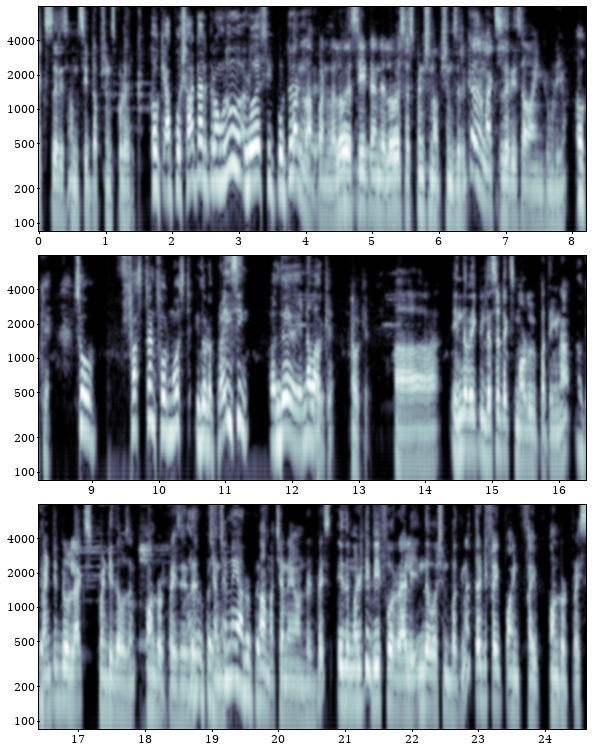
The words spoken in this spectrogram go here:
ஆக்சசரிஸ் நம்ம சீட் ஆப்ஷன்ஸ் கூட இருக்கு. ஓகே அப்போ ஷார்ட்டா இருக்கிறவங்களும் லோயர் சீட் போட்டு பண்ணலாம் பண்ணலாம். Lower seat and lower suspension options இருக்கு. அதை நம்ம ஆக்சசரிஸாக வாங்கிக்க முடியும். Okay so first and foremost இதோட ப்ரைசிங் வந்து என்னவா ஓகே இருக்கும்? ஓகே இந்த வெஹிக்கிள் டெசர்ட் எக்ஸ் மாடல் பார்த்தீங்கன்னா. Twenty two lakhs twenty thousand on road price இது. சென்னை சென்னை ஆண்டர் பிரைஸ் ஆமா சென்னை ஆன் ரோட் ப்ரைஸ் இது மல்டி வி ஃபோர் ரேலி இந்த வெர்ஷன் பார்த்தீங்கன்னா thirty five point five on road price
